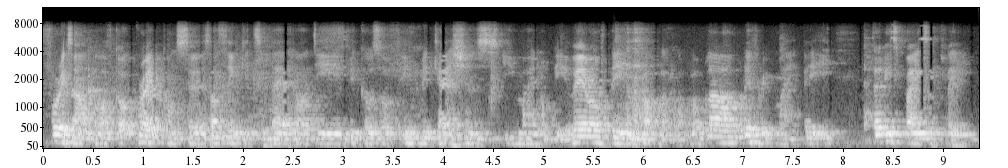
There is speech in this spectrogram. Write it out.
for example, I've got great concerns, I think it's a bad idea because of implications you may not be aware of, being blah, blah, blah, blah, blah, whatever it may be. That is basically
